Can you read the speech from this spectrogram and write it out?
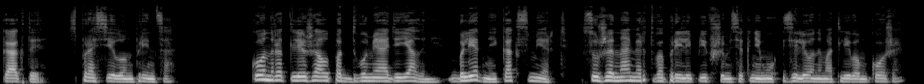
«Как ты?» — спросил он принца. Конрад лежал под двумя одеялами, бледный, как смерть, с уже намертво прилепившимся к нему зеленым отливом кожи.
